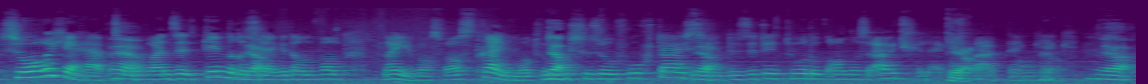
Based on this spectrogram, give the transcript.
zorgen hebt. Ja. over. En ze- kinderen Ja. zeggen dan van, nou, je was wel streng, want we Ja. moesten zo vroeg thuis Ja. zijn. Dus het, het wordt ook anders uitgelegd, Ja. vaak, denk Ja. ik. Ja,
